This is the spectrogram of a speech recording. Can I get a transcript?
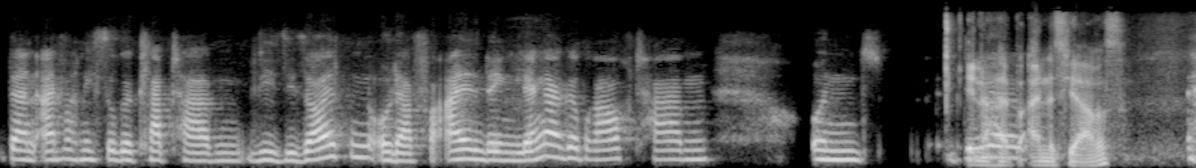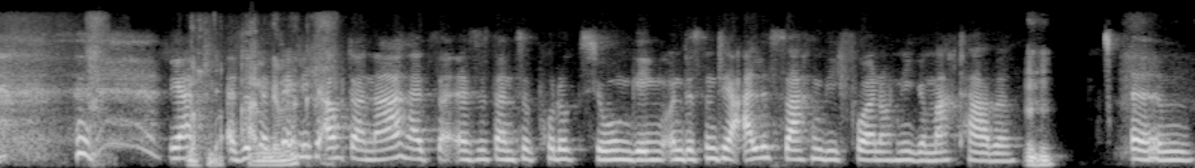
dann einfach nicht so geklappt haben, wie sie sollten oder vor allen Dingen länger gebraucht haben. Und Dinge, Innerhalb eines Jahres? ja, also tatsächlich auch danach, als, als, es dann zur Produktion ging. Und das sind ja alles Sachen, die ich vorher noch nie gemacht habe. Mhm. Ähm,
